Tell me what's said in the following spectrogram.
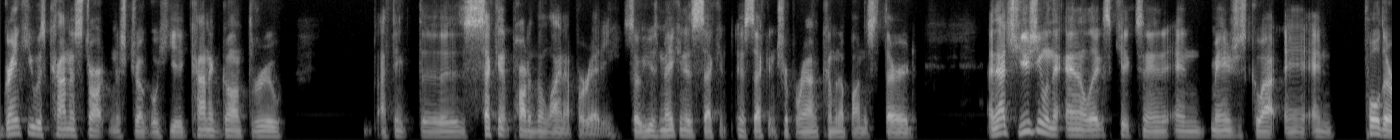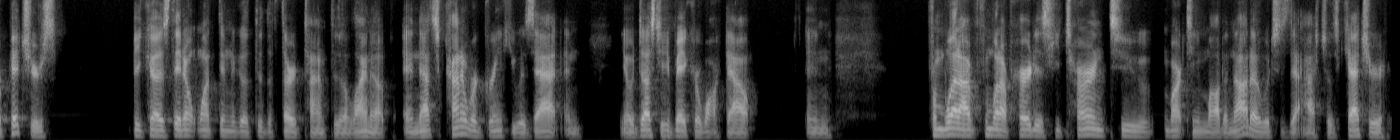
Greinke was kind of starting to struggle. He had kind of gone through, I think, the second part of the lineup already. So he was making his second his second trip around, coming up on his third. And that's usually when the analytics kicks in and managers go out and, and pull their pitchers because they don't want them to go through the third time through the lineup. And that's kind of where Greinke was at. And, you know, Dusty Baker walked out and from what I've from what I've heard is he turned to Martin Maldonado, which is the Astros catcher,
